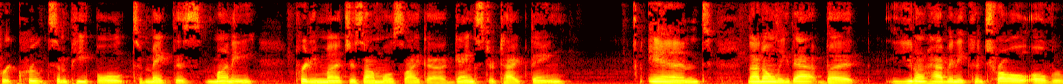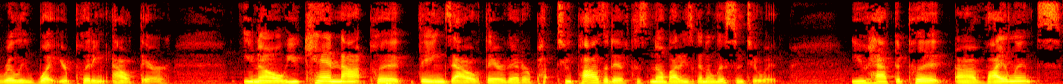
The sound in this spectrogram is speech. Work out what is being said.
recruit some people to make this money pretty much. It's almost like a gangster type thing. And not only that, but you don't have any control over really what you're putting out there. You know, you cannot put things out there that are po too positive because nobody's going to listen to it. You have to put uh, violence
